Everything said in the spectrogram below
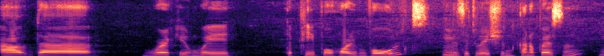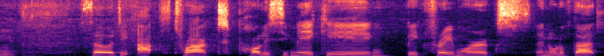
out there working with the people who are involved mm. in the hmm. situation kind of person. Mm. So the abstract policy making, big frameworks, and all hmm. of that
